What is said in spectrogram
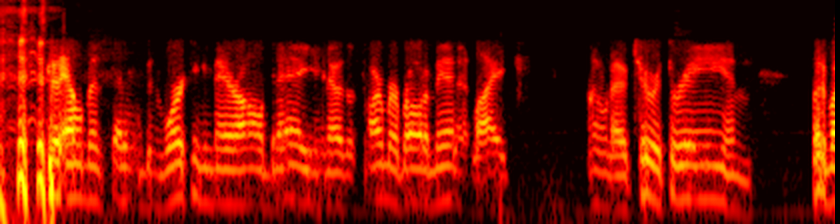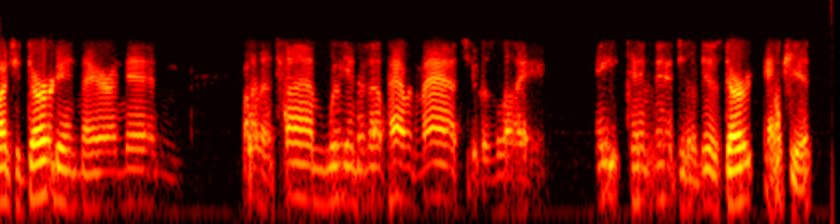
good elements that have been working there all day. You know, the farmer brought them in at like I don't know two or three, and put a bunch of dirt in there, and then by the time we ended up having a match, it was like eight ten minutes of just dirt and shit.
